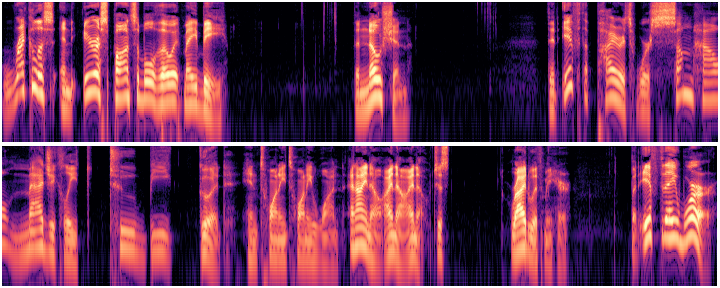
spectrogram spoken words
reckless and irresponsible though it may be, the notion that if the Pirates were somehow magically to be good in 2021, and I know, I know, I know, just ride with me here, but if they were,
